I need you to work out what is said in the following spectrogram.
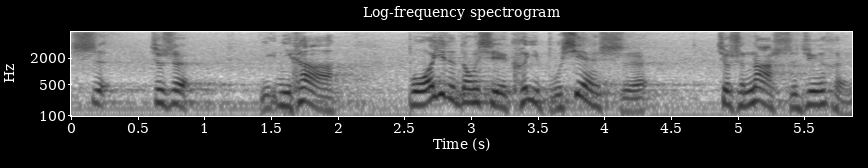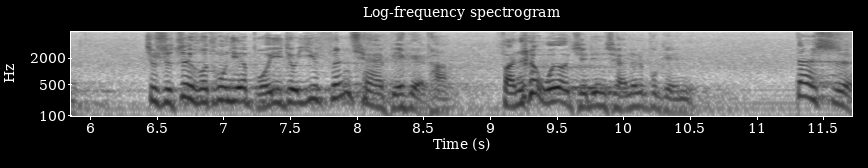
是就是你你看啊，博弈的东西可以不现实，就是纳什均衡。就是最后通牒博弈，就一分钱也别给他，反正我有决定权，那就不给你。但是，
